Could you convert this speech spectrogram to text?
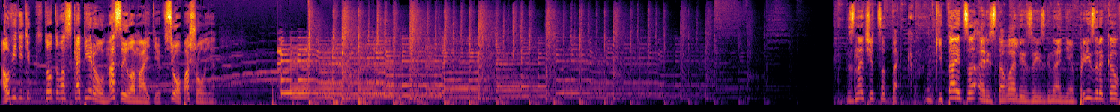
А увидите, кто-то вас скопировал, носы ломайте. Все, пошел я. Значится так. Китайца арестовали за изгнание призраков,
